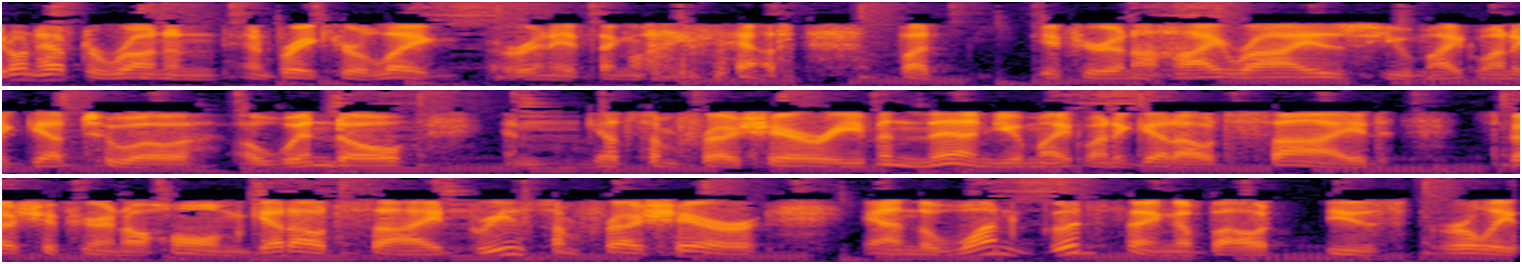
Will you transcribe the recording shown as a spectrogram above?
You don't have to run and, and break your leg or anything like that, but if you're in a high rise, you might want to get to a, a window and get some fresh air. Even then, you might want to get outside, especially if you're in a home. Get outside, breathe some fresh air. And the one good thing about these early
